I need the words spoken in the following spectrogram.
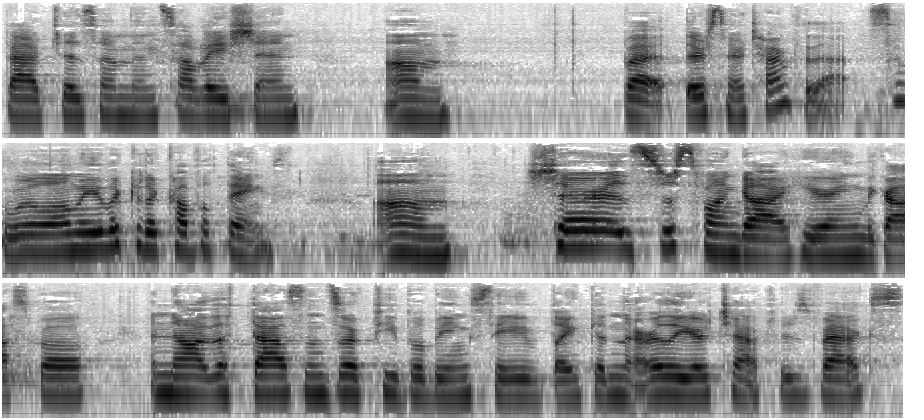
baptism, and salvation, um, but there's no time for that. So, we'll only look at a couple things. Um, Sure, it's just one guy hearing the gospel and not the thousands of people being saved like in the earlier chapters of Acts.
